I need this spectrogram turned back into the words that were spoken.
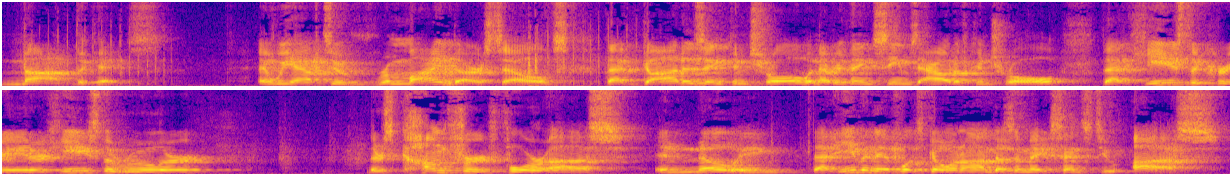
not the case. And we have to remind ourselves that God is in control when everything seems out of control, that He's the creator, He's the ruler. There's comfort for us in knowing that even if what's going on doesn't make sense to us,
